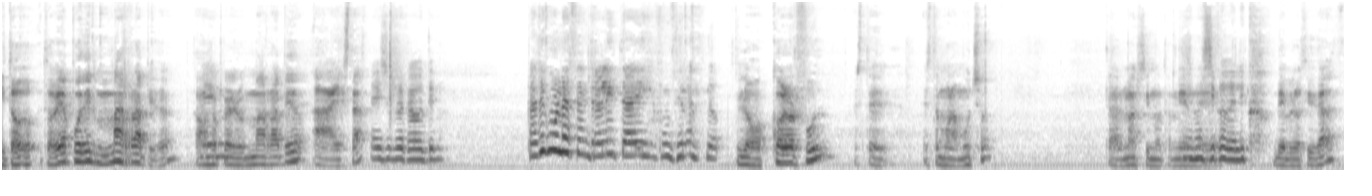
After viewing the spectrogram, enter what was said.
Y todo, todavía puede ir más rápido. ¿eh? Vamos a Sí. poner más rápido. Ahí está. Ahí súper caótico. Parece como una centralita ahí funcionando. Luego Colorful, este, este mola mucho. Está al máximo Es también más de, psicodélico. de velocidad.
